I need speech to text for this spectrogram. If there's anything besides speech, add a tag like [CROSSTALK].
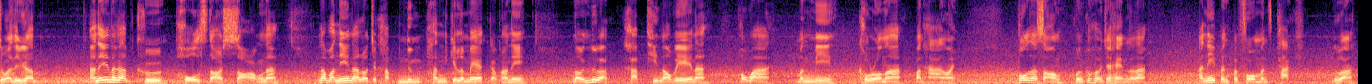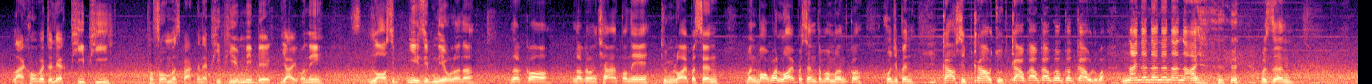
สวัสดีครับ อันนี้นะครับคือ Polestar 2 นะ แล้ววันนี้นะเราจะขับ 1,000 กิโลเมตรกับคันนี้ เราเลือกขับที่นอร์เวย์นะ เพราะว่ามันมีโคโรนาปัญหาหน่อย Polestar 2 คุณก็คงจะเห็นแล้วนะ อันนี้เป็น performance pack หรือว่าหลายคนก็จะเรียก PP performance pack นั่นแหละ PP มีเบรกใหญ่กว่านี้ล้อ10 20 นิ้วแล้วนะ แล้วก็เรากำลังชาร์จตอนนี้ถึง 100% มันบอกว่า 100%แต่ว่ามันก็ควรจะเป็น 99.99999 หรือว่า9เปอร์เซ็นต์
